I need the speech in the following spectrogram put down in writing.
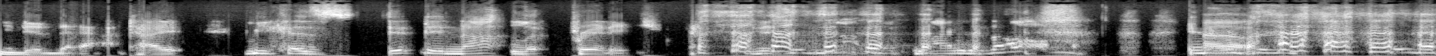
she did that I, because it did not look pretty. And it did not look right at all. And oh.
